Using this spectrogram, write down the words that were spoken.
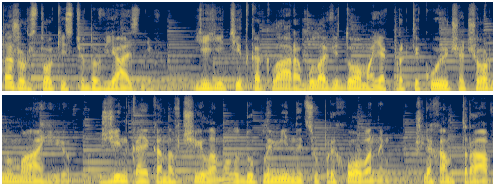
та жорстокістю до в'язнів. Її тітка Клара була відома як практикуюча чорну магію, жінка, яка навчила молоду племінницю прихованим шляхам трав,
